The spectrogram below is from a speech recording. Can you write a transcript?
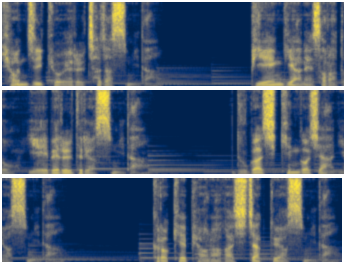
현지 교회를 찾았습니다. 비행기 안에서라도 예배를 드렸습니다. 누가 시킨 것이 아니었습니다. 그렇게 변화가 시작되었습니다.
